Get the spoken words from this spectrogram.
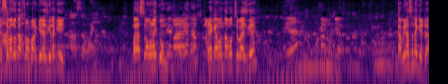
এসছে ভালো কাস্টমার পান কিনে আজকে নাকি? আচ্ছা ভাই। ভাই আসসালামু আলাইকুম। এটা কেমন দাম হচ্ছে ভাই আজকে? গাবিন আছে নাকি এটা?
